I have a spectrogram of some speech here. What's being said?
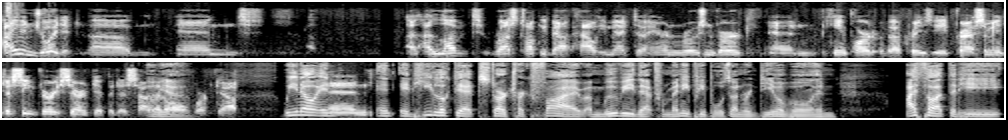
I enjoyed it, um, and I, I loved Russ talking about how he met uh, Aaron Rosenberg and became part of uh, Crazy Eight Press. I mean, it just seemed very serendipitous how Oh, that yeah. all worked out. Well, you know, and, And- and and he looked at Star Trek 5, a movie that for many people was unredeemable and I thought that he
